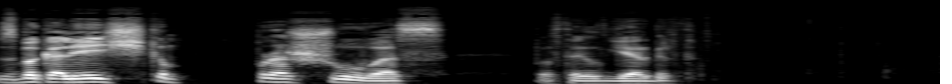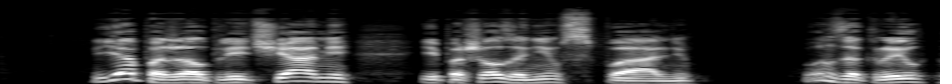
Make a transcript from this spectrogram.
с бакалейщиком. Прошу вас, — повторил Герберт. Я пожал плечами и пошел за ним в спальню. Он закрыл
